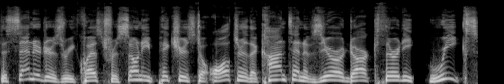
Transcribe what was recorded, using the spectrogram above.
the senator's request for Sony Pictures to alter the content of Zero Dark Thirty reeks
